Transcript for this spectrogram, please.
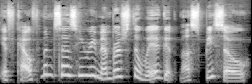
If Kaufman says he remembers the wig, it must be so.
